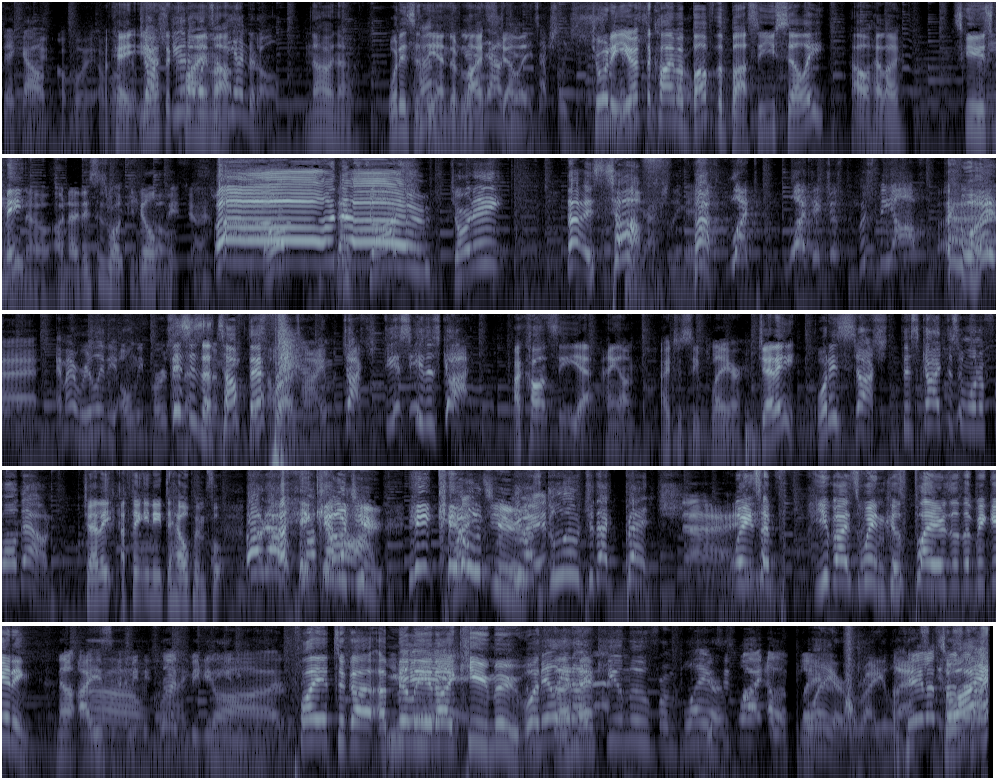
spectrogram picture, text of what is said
take out. Oh boy. Oh boy. Okay, you have to do you climb know up. at the end at all? No, no. What is at the end of life, out yet. Jelly? It's actually Jordi, you have to climb above away. the bus. Are you silly? Oh, hello. Excuse I Oh, me? no. Oh no. This is what killed me, Josh. Oh, that's no! Jordi! That is tough. actually made Ah, what? What? They just pushed me off. what? Uh, am I really the only person This is a tough death all the run. time? Josh, do you see this guy? I can't see yet. Hang on. I just see player. Jelly, what is... Josh, this guy doesn't want to fall down. Jelly, I think you need to help him for... Oh no! he Oh, killed you! He killed He you! He was glued to that bench. Wait, so you guys win because player's at the beginning. No, I. I mean, oh it's Oh not at the beginning God. anymore. Player took a, a million IQ move. A What the million heck? IQ move from player. This is why I love player. player. Alrighty, Okay, let's So go. I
